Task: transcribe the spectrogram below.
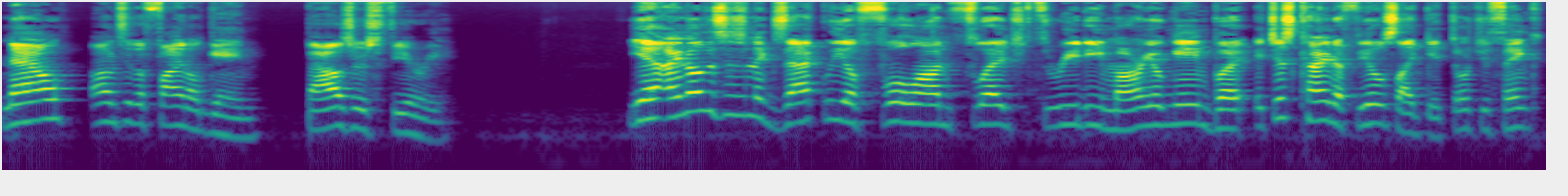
Now, on to the final game Bowser's Fury. Yeah, I know this isn't exactly a full on fledged 3D Mario game, but it just kind of feels like it, don't you think?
